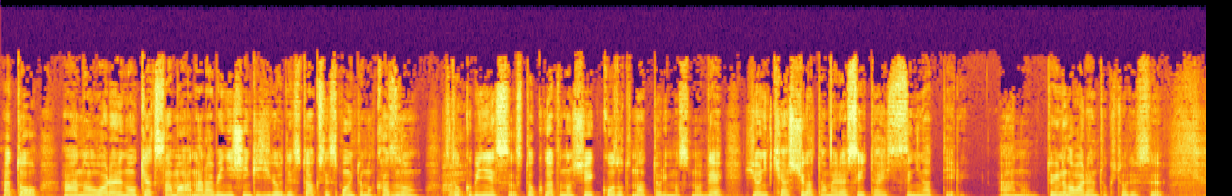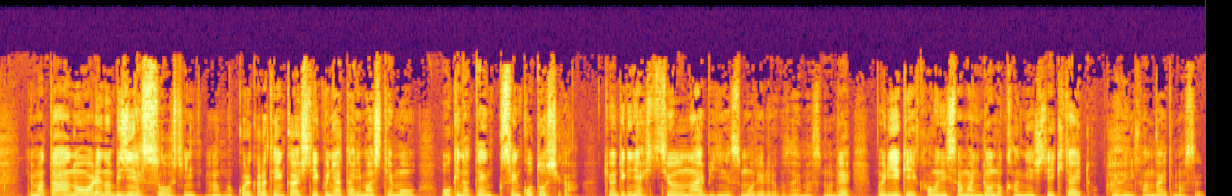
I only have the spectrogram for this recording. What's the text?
あと、あの、我々のお客様、並びに新規事業ですとアクセスポイントの数のストックビジネス、はい、ストック型の収益構造となっておりますので、非常にキャッシュが貯めやすい体質になっている、あの、というのが我々の特徴です。で、また、あの、我々のビジネスをしあのこれから展開していくにあたりましても、大きな先行投資が基本的には必要のないビジネスモデルでございますので、まあ、利益に株主様にどんどん還元していきたいというふうに考えています。はい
